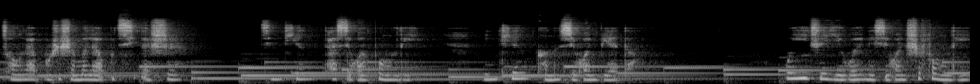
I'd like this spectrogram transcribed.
从来不是什么了不起的事。今天他喜欢凤梨，明天可能喜欢别的。我一直以为你喜欢吃凤梨。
